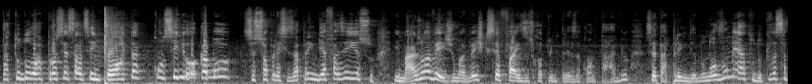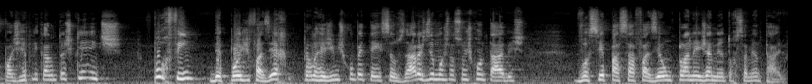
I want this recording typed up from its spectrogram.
Tá tudo lá processado. Você importa, conciliou, acabou. Você só precisa aprender a fazer isso. E mais uma vez, uma vez que você faz isso com a tua empresa contábil, você está aprendendo um novo método que você pode replicar nos seus clientes. Por fim, depois de fazer pelo regime de competência, usar as demonstrações contábeis, você passar a fazer um planejamento orçamentário.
